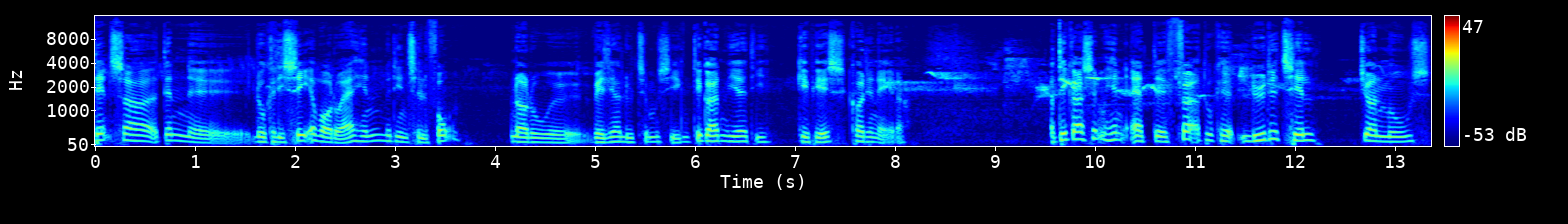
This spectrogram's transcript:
den, så, den øh, lokaliserer, hvor du er henne med din telefon, når du øh, vælger at lytte til musikken. Det gør den via de GPS-koordinater. Og det gør simpelthen, at øh, før du kan lytte til John Moose,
